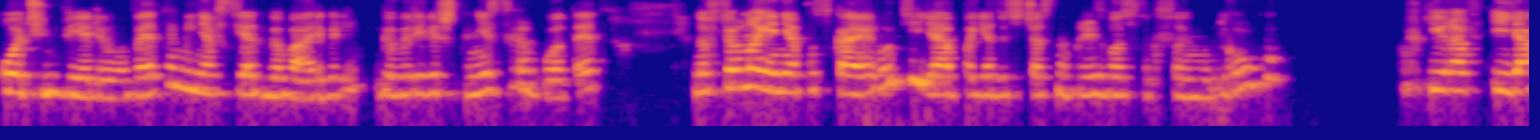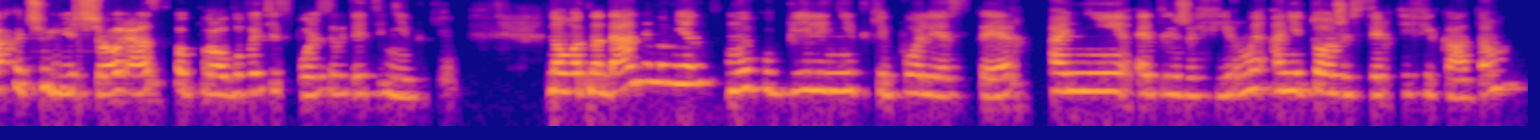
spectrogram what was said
очень верила в это, меня все отговаривали, говорили, что не сработает. Но все равно я не опускаю руки, я поеду сейчас на производство к своему другу в Киров, и я хочу еще раз попробовать использовать эти нитки. Но вот на данный момент мы купили нитки полиэстер, они этой же фирмы, они тоже с сертификатом,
